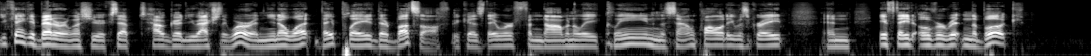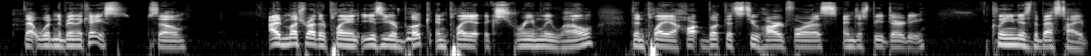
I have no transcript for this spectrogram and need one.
You can't get better unless you accept how good you actually were. And you know what? They played their butts off because they were phenomenally clean and the sound quality was great. And if they'd overwritten the book, that wouldn't have been the case. So I'd much rather play an easier book and play it extremely well than play a hard book that's too hard for us and just be dirty. Clean is the best type.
